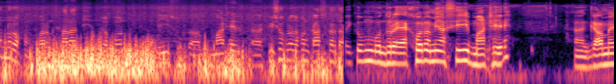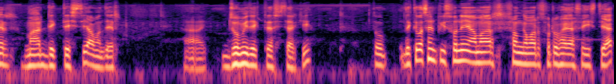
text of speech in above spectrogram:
অন্যরকম কারণ সারাদিন যখন এই মাঠের কৃষকরা যখন কাজ করে তাইকুম বন্ধুরা এখন আমি আছি মাঠে গ্রামের মাঠ দেখতে এসছি আমাদের জমি দেখতে আসছি আর কি। তো দেখতে পাচ্ছেন পিছনে আমার সঙ্গে আমার ছোট ভাই আছে ইস্তিয়াক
